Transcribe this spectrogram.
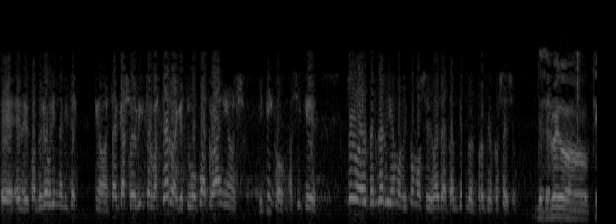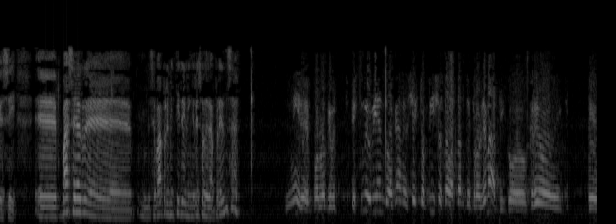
Eh, cuando yo brinda mi testimonio. Está el caso de Víctor Basterra, que estuvo cuatro años y pico, así que todo va a depender, digamos, de cómo se vaya planteando el propio proceso. Desde luego que sí. Eh, ¿Va a ser, eh, se va a permitir el ingreso de la prensa? Mire, por lo que estuve viendo acá en el sexto piso está bastante problemático. Creo que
